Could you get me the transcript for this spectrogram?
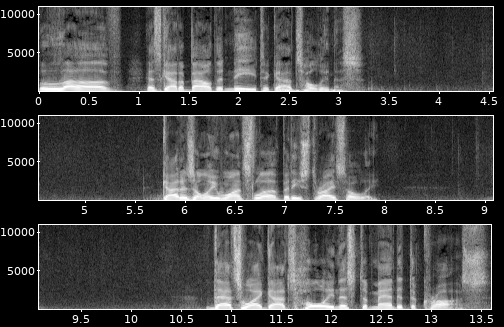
Love has got to bow the knee to God's holiness. God is only once loved, but he's thrice holy. That's why God's holiness demanded the cross.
